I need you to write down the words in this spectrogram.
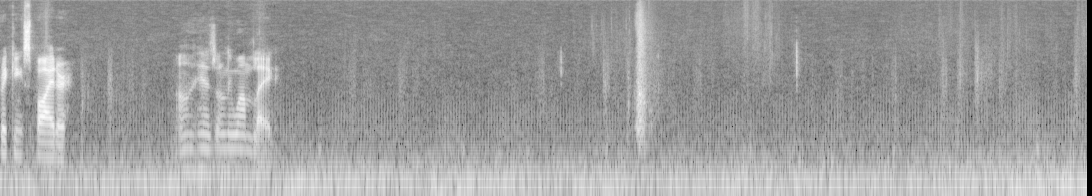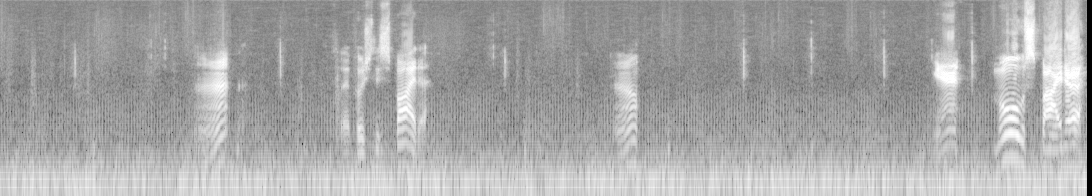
Freaking spider. Oh, he has only one leg. Push this spider. No. Yeah, move, spider!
